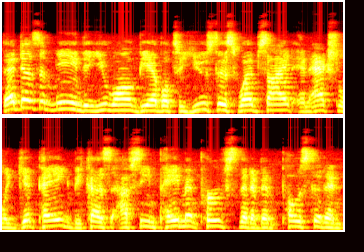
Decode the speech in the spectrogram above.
that doesn't mean that you won't be able to use this website and actually get paid because I've seen payment proofs that have been posted in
